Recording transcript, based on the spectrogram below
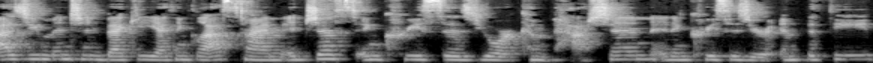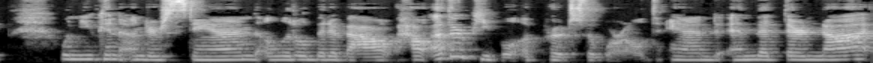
as you mentioned, Becky, I think last time, it just increases your compassion, it increases your empathy when you can understand a little bit about how other people approach the world and, and that they're not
